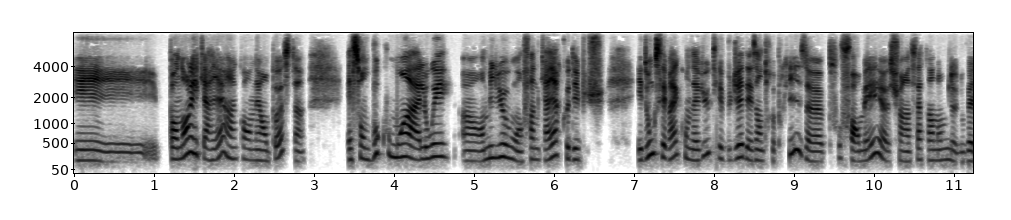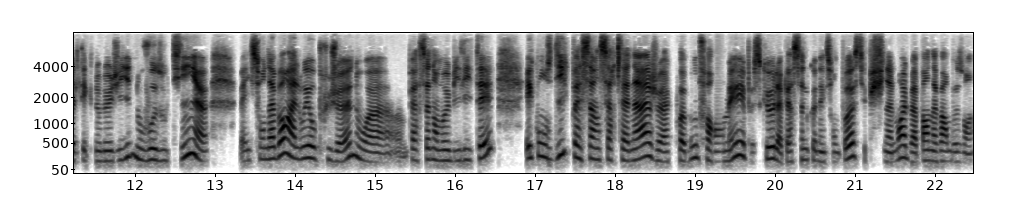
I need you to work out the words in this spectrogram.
et pendant les carrières, hein, quand on est en poste, elles sont beaucoup moins allouées en milieu ou en fin de carrière qu'au début. Et donc, c'est vrai qu'on a vu que les budgets des entreprises pour former sur un certain nombre de nouvelles technologies, de nouveaux outils, bah, ils sont d'abord alloués aux plus jeunes ou à personnes en mobilité, et qu'on se dit que passer un certain âge, à quoi bon former parce que la personne connaît son poste et puis finalement, elle va pas en avoir besoin.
